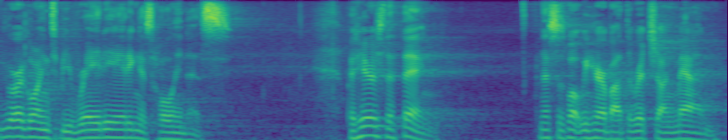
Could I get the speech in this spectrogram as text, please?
you are going to be radiating his holiness. But here's the thing this is what we hear about the rich young man.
